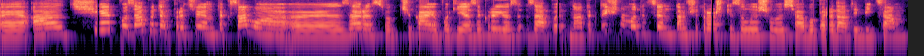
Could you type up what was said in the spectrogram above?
Е, А ще по запитах працюємо так само. Е, Зараз от чекаю, поки я закрию запит на тактичну медицину, там ще трошки залишилося, або передати бійцям.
